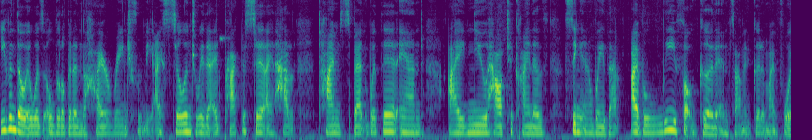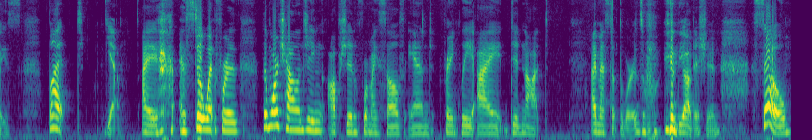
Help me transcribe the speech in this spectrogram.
even though it was a little bit in the higher range for me. I still enjoyed it. I'd practiced it, I'd had time spent with it, and I knew how to kind of sing it in a way that I believe felt good and sounded good in my voice. But yeah, I, I still went for the more challenging option for myself, and frankly, I did not I messed up the words in the audition. So,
